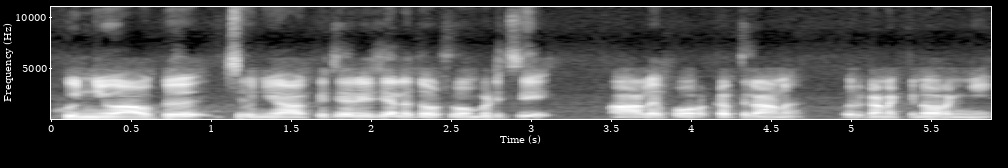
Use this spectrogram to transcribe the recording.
കുഞ്ഞുവാവക്ക് കുഞ്ഞുവാവക്ക് ചെറിയ ജലദോഷവും പിടിച്ച് ആൾ ഇപ്പോൾ ഉറക്കത്തിലാണ്. ഒരു കണക്കിന് ഉറങ്ങി.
